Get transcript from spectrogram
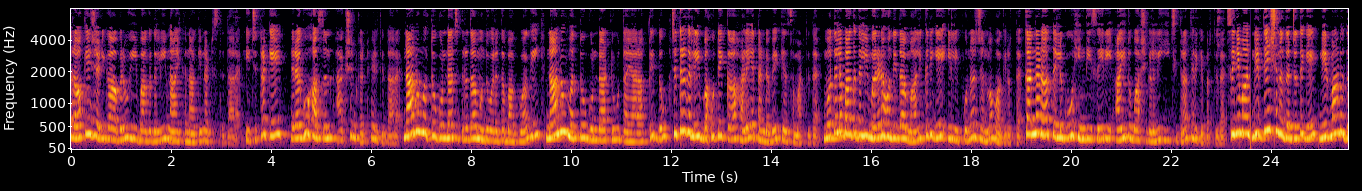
ರಾಕೇಶ್ ಅಡಿಗ ಅವರು ಈ ಭಾಗದಲ್ಲಿ ನಾಯಕನಾಗಿ ನಟಿಸುತ್ತಿದ್ದಾರೆ. ಈ ಚಿತ್ರಕ್ಕೆ ರಘು ಹಾಸನ್ ಆಕ್ಷನ್ ಕಟ್ ಹೇಳ್ತಿದ್ದಾರೆ. ನಾನು ಮತ್ತು ಗುಂಡ ಚಿತ್ರದ ಮುಂದುವರೆದ ಭಾಗವಾಗಿ ನಾನು ಮತ್ತು ಗುಂಡ ಟೂ ತಯಾರಾಗ್ತಿದ್ದು, ಚಿತ್ರದಲ್ಲಿ ಬಹುತೇಕ ಹಳೆಯ ತಂಡವೇ ಕೆಲಸ ಮಾಡ್ತಿದೆ. ಮೊದಲ ಭಾಗದಲ್ಲಿ ಮರಣ ಹೊಂದಿದ ಮಾಲೀಕರಿಗೆ ಇಲ್ಲಿ ಪುನರ್ಜನ್ಮವಾಗಿರುತ್ತೆ. ಕನ್ನಡ, ತೆಲುಗು, ಹಿಂದಿ ಸೇರಿ ಐದು ಭಾಷೆಗಳಲ್ಲಿ ಈ ಚಿತ್ರ ತೆರೆಗೆ ಬರ್ತಿದೆ. ಸಿನಿಮಾ ನಿರ್ದೇಶನದ ಜೊತೆಗೆ ನಿರ್ಮಾಣದ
